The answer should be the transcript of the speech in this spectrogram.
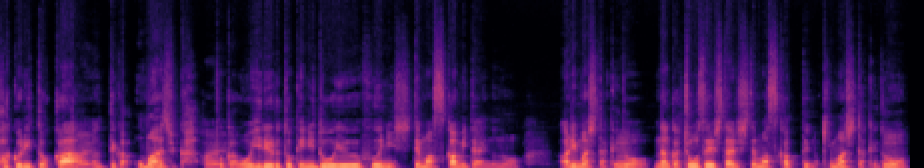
パクリとか、はい。ってかオマージュか、はい。とかを入れるときにどういう風にしてますかみたいなのありましたけど、なんか調整したりしてますかっていうの来ましたけど、うん。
